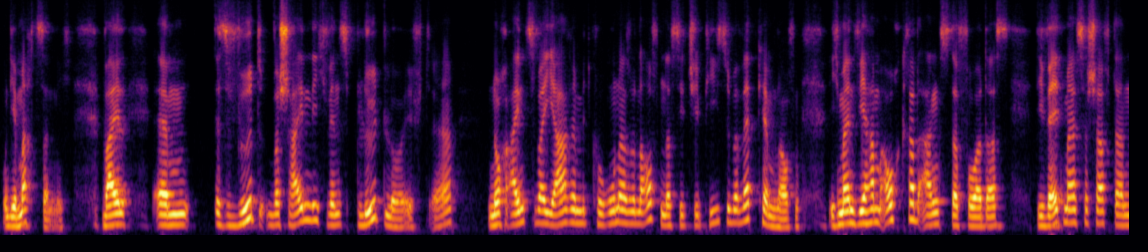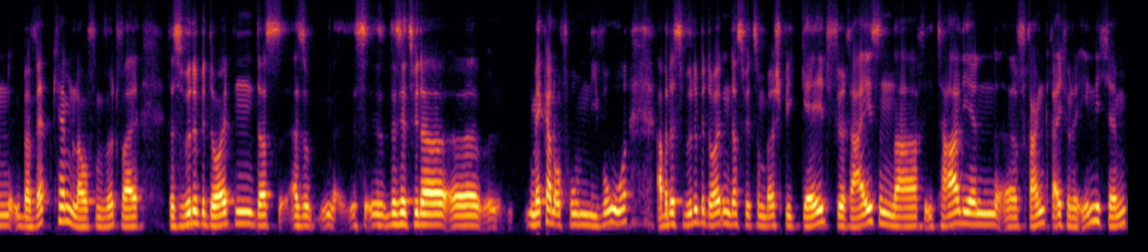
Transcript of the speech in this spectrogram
und ihr macht es dann nicht. Weil ähm, es wird wahrscheinlich, wenn es blöd läuft, ja, noch ein, zwei Jahre mit Corona so laufen, dass die GPs über Webcam laufen. Ich meine, wir haben auch gerade Angst davor, dass die Weltmeisterschaft dann über Webcam laufen wird, weil das würde bedeuten, dass, also das ist jetzt wieder äh, meckern auf hohem Niveau, aber das würde bedeuten, dass wir zum Beispiel Geld für Reisen nach Italien, äh, Frankreich oder ähnlichem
